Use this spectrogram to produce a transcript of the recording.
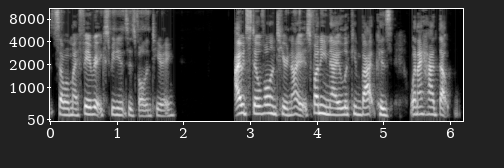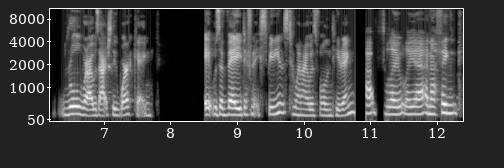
some of my favorite experiences volunteering. I would still volunteer now. It's funny now looking back because when I had that role where I was actually working, it was a very different experience to when I was volunteering. Absolutely, yeah. And I think,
